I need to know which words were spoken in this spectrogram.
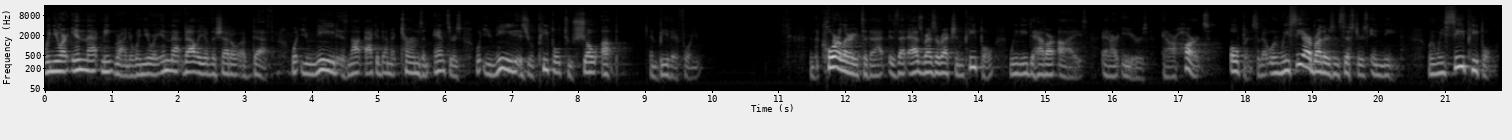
When you are in that meat grinder, when you are in that valley of the shadow of death, what you need is not academic terms and answers. What you need is your people to show up and be there for you. And the corollary to that is that as resurrection people, we need to have our eyes and our ears and our hearts open so that when we see our brothers and sisters in need, when we see people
